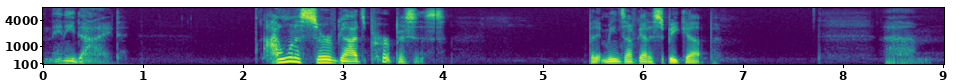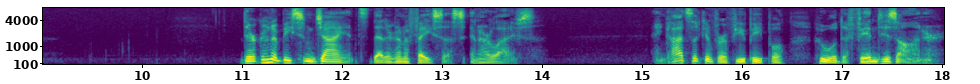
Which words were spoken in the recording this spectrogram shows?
and then he died. I want to serve God's purposes, but it means I've got to speak up. Um, there are going to be some giants that are going to face us in our lives. And God's looking for a few people who will defend his honor,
